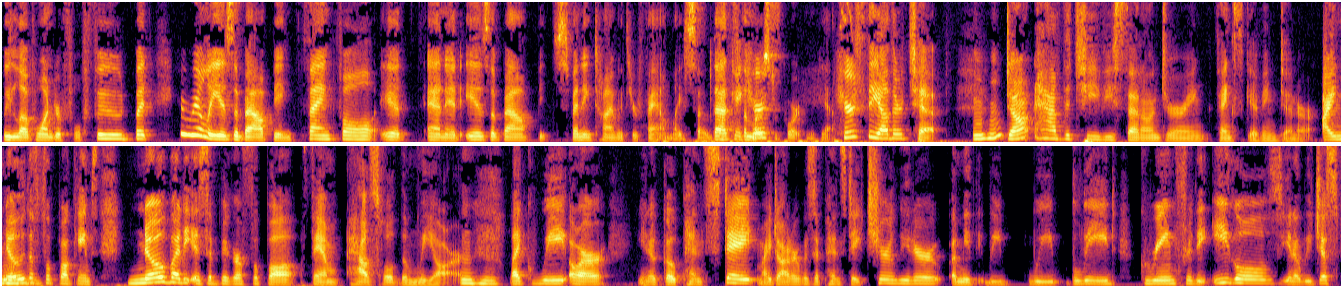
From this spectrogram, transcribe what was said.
We love wonderful food, but it really is about being thankful. It, and it is about spending time with your family. So that's Okay, the most important. Yeah. Here's the other tip. Mhm. Don't have the TV set on during Thanksgiving dinner. I know the football games. Nobody is a bigger football fam household than we are. hmm Like we are, you know, go Penn State. My daughter was a Penn State cheerleader. I mean, we we bleed green for the Eagles. You know, we just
